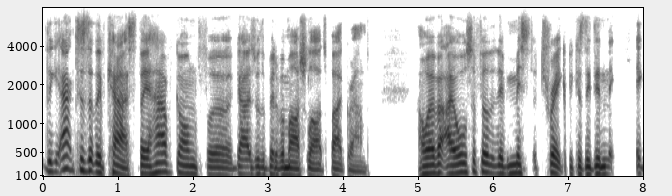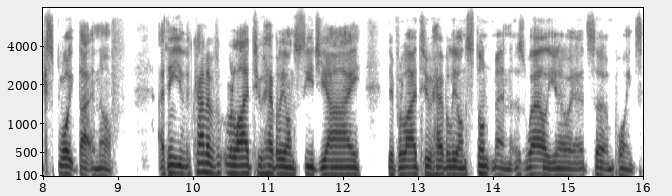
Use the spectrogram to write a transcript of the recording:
the actors that they've cast, they have gone for guys with a bit of a martial arts background. However, I also feel that they've missed a trick because they didn't exploit that enough. I think they've kind of relied too heavily on CGI. They've relied too heavily on stuntmen as well, you know, at certain points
